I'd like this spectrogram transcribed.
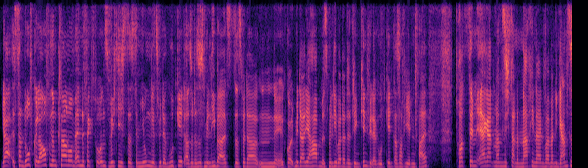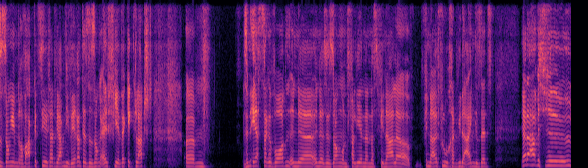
ja, ist dann doof gelaufen im Clan, im Endeffekt für uns. Wichtig ist, dass dem Jungen jetzt wieder gut geht. Also, das ist mir lieber, als dass wir da eine Goldmedaille haben. Ist mir lieber, dass es dem Kind wieder gut geht. Das auf jeden Fall. Trotzdem ärgert man sich dann im Nachhinein, weil man die ganze Saison eben darauf abgezielt hat. Wir haben die während der Saison 11-4 weggeklatscht. Ähm, sind Erster geworden in der, in der Saison und verlieren dann das Finale. Finalfluch hat wieder eingesetzt. Ja, da habe ich äh,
